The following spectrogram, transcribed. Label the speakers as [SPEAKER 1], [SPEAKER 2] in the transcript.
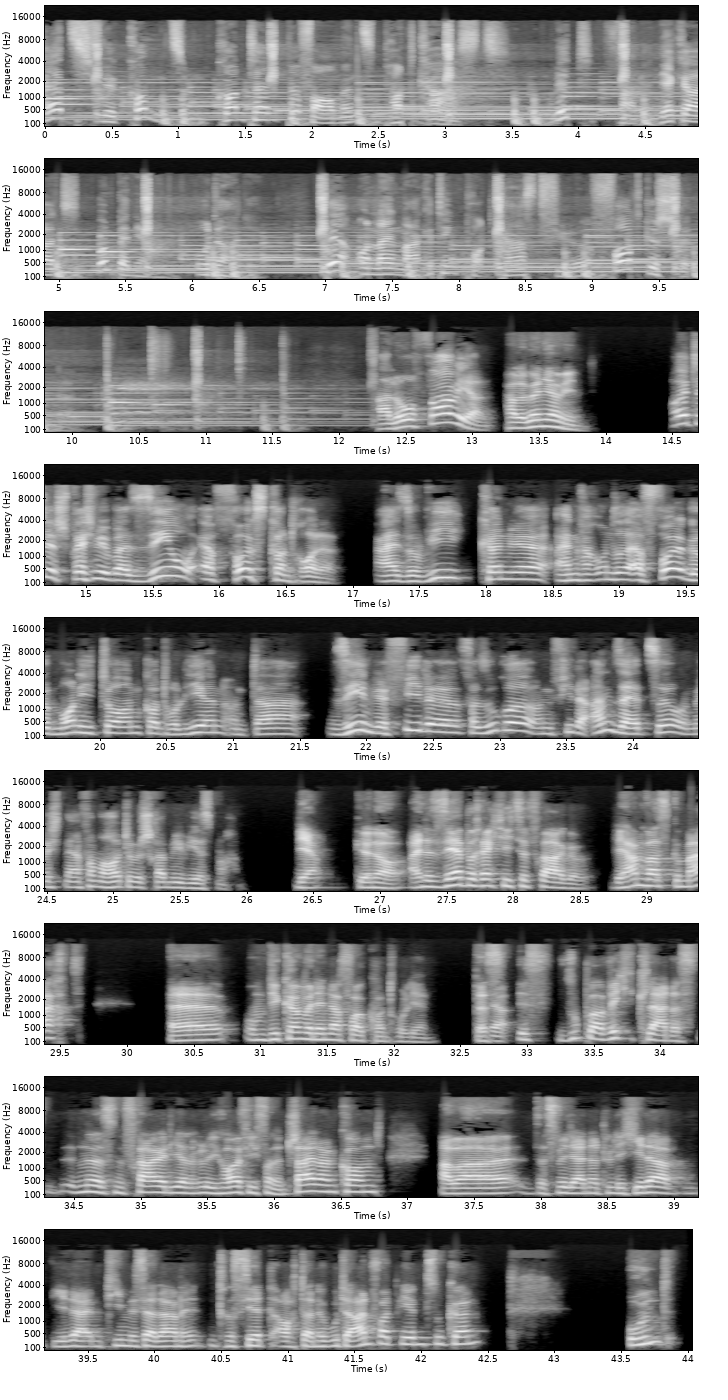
[SPEAKER 1] Herzlich willkommen zum Content Performance Podcast mit Fabian Eckert und Benjamin Odani, der Online-Marketing-Podcast für Fortgeschrittene. Hallo Fabian.
[SPEAKER 2] Hallo Benjamin.
[SPEAKER 1] Heute sprechen wir über SEO-Erfolgskontrolle. Also wie können wir einfach unsere Erfolge monitoren, kontrollieren und da sehen wir viele Versuche und viele Ansätze und möchten einfach mal heute beschreiben, wie wir es machen.
[SPEAKER 2] Ja, genau. Eine sehr berechtigte Frage. Wir haben was gemacht, äh, und wie können wir den Erfolg kontrollieren? Das ja. ist super wichtig. Klar, das, ne, das ist eine Frage, die natürlich häufig von Entscheidern kommt. Aber das will ja natürlich jeder, jeder im Team ist ja daran interessiert, auch da eine gute Antwort geben zu können. Und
